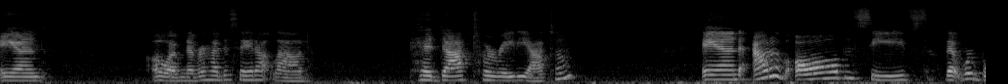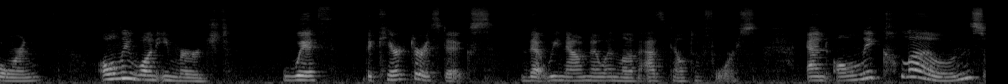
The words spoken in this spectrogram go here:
and, oh, I've never had to say it out loud, Pedatoradiatum. And out of all the seeds that were born, only one emerged with the characteristics that we now know and love as Delta Force. And only clones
